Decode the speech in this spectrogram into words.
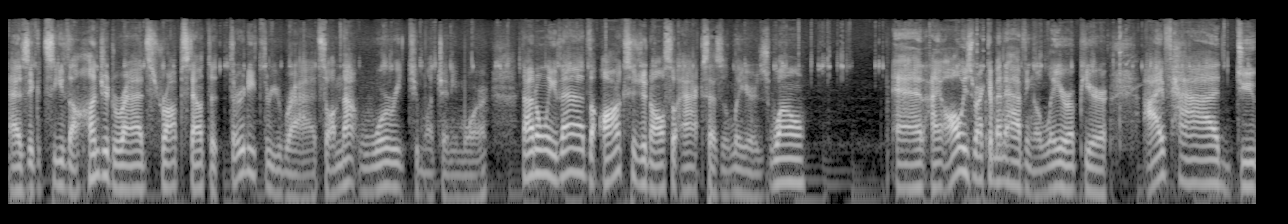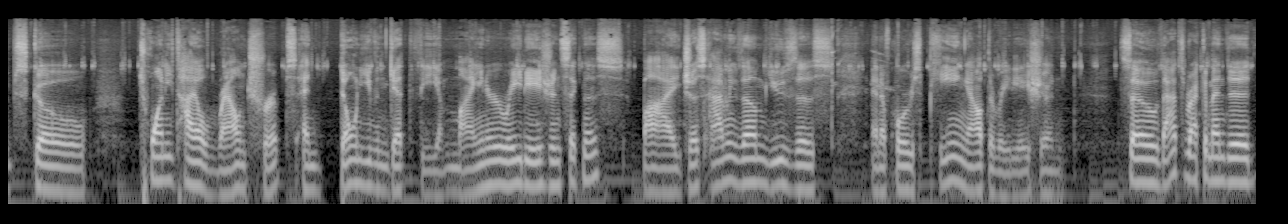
As you can see, the 100 rads drops down to 33 rads, so I'm not worried too much anymore. Not only that, the oxygen also acts as a layer as well. And I always recommend having a layer up here. I've had dupes go 20 tile round trips and don't even get the minor radiation sickness by just having them use this and of course peeing out the radiation. So that's recommended.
